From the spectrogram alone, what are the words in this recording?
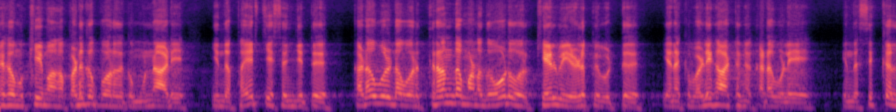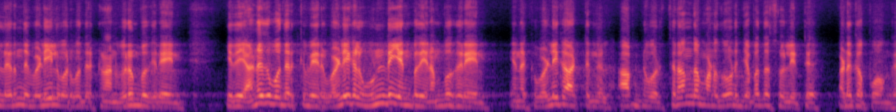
மிக முக்கியமாக படுக்க போறதுக்கு முன்னாடி இந்த பயிற்சியை செஞ்சுட்டு கடவுளிடம் ஒரு திறந்த மனதோடு ஒரு கேள்வி எழுப்பிவிட்டு எனக்கு வழிகாட்டுங்க கடவுளே இந்த சிக்கல்ல இருந்து வெளியில் வருவதற்கு நான் விரும்புகிறேன். இதை அணுகுவதற்கு வேறு வழிகள் உண்டு என்பதை நம்புகிறேன். எனக்கு வழிகாட்டுங்கள் அப்படின்னு ஒரு திறந்த மனதோடு ஜெபத்தை சொல்லிட்டு படுக்க போங்க.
